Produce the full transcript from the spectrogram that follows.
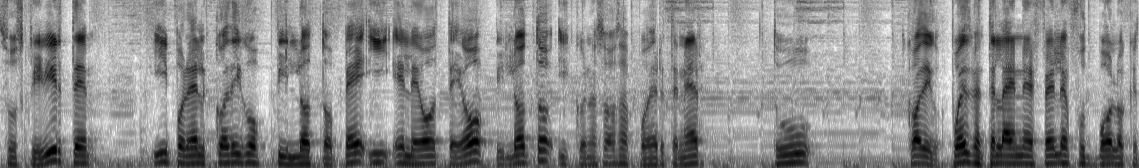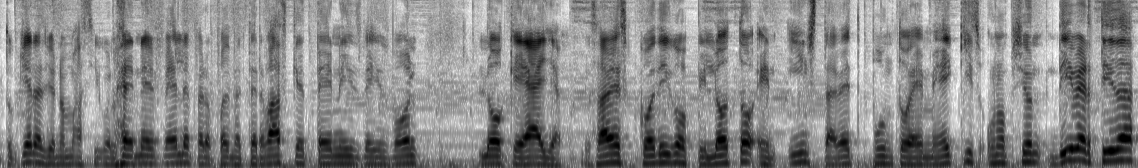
suscribirte y poner el código piloto, P-I-L-O-T-O, piloto, y con eso vas a poder tener tu código. Puedes meter la NFL, fútbol, lo que tú quieras. Yo nomás sigo la NFL, pero puedes meter básquet, tenis, béisbol, lo que haya. Ya sabes, código piloto en instabet.mx. Una opción divertida,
